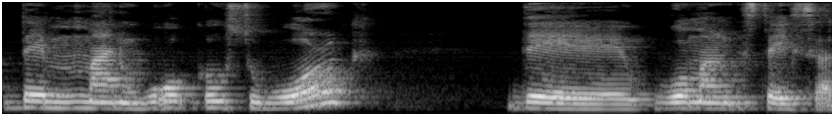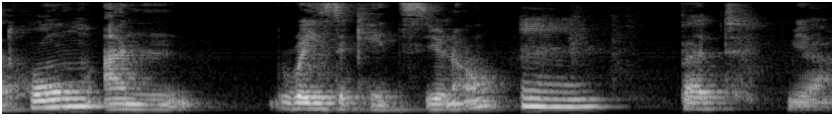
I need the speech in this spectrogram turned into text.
the man goes to work, the woman stays at home and raise the kids. You know, Mhm. but yeah,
